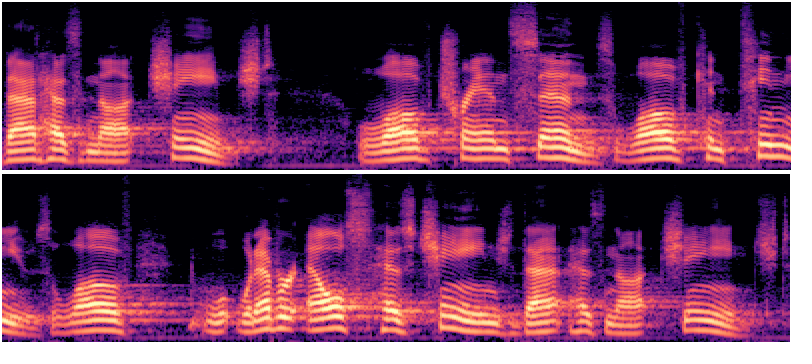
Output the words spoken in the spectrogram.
That has not changed. Love transcends, love continues, love, whatever else has changed, that has not changed.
